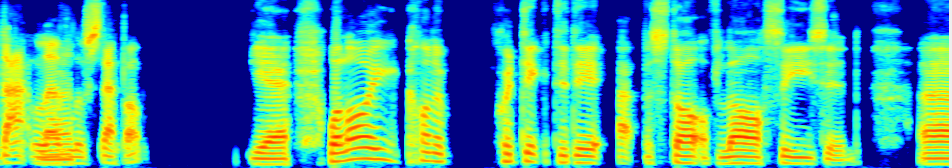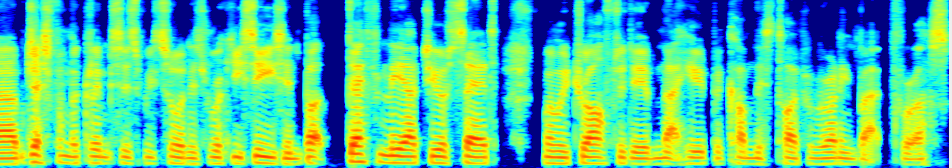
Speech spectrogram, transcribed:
that level right. of step up. Yeah, well, I kind of predicted it at the start of last season, um, just from the glimpses we saw in his rookie season. But definitely, as you have said when we drafted him, that he would become this type of running back for us.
